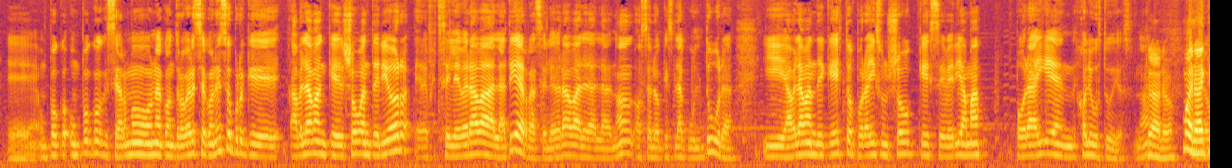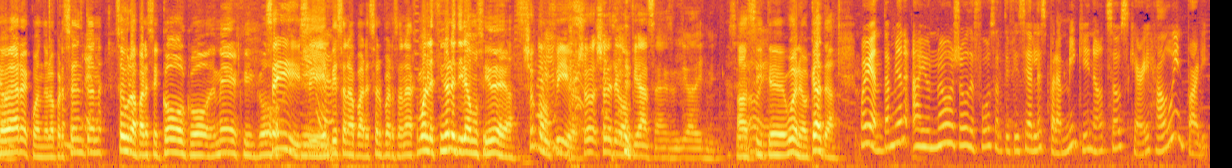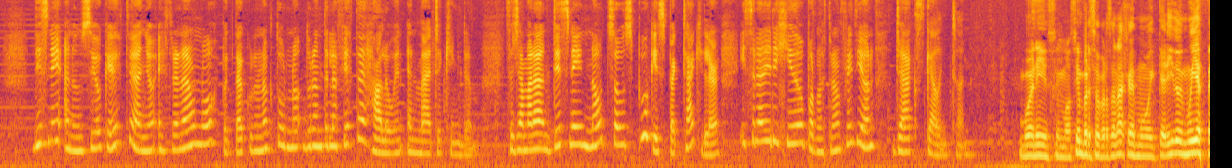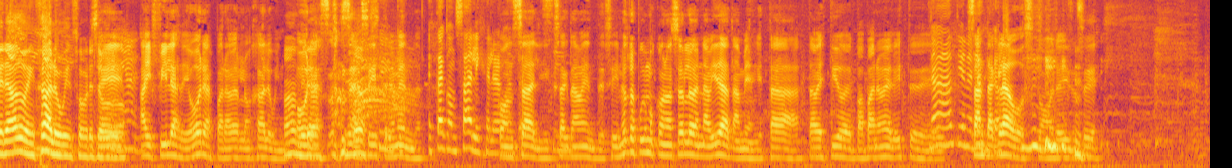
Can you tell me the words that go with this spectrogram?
Eh, un poco un poco que se armó una controversia con eso porque hablaban que el show anterior eh, celebraba la tierra, celebraba la, la- ¿no? o sea, lo que es la cultura y hablaban de que esto por ahí es un show que se vería más por ahí en Hollywood Studios, ¿no? Claro. Bueno, hay que bueno. ver cuando lo presenten. Seguro aparece Coco de México. Sí, y sí. empiezan a aparecer personajes. Bueno, si no le tiramos ideas. Yo confío, yo, yo le tengo confianza en ese sentido a Disney. Sí. Así Obvio. que, bueno, Cata. Muy bien, también hay un nuevo show de fuegos artificiales para Mickey Not So Scary Halloween Party. Disney anunció que este año estrenará un nuevo espectáculo nocturno durante la fiesta de Halloween en Magic Kingdom. Se llamará Disney Not So Spooky Spectacular y será dirigido por nuestro anfitrión Jack Skellington. Buenísimo. Siempre ese personaje es muy querido y muy esperado en Halloween, sobre Sí, todo. hay filas de horas para verlo en Halloween. Ah, horas. O sea, sí, es tremenda. Está con Sally, generalmente. Con Sally, exactamente. Sí, nosotros pudimos conocerlo en Navidad también, que está, está vestido de Papá Noel, ¿viste? De Ah, tiene Santa lógica. Claus, como le dicen, sí.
